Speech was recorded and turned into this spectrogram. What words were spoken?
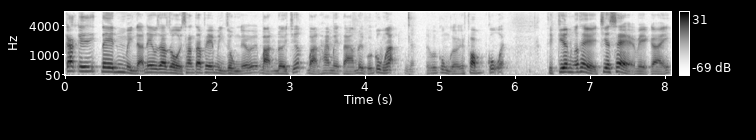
các cái tên mình đã nêu ra rồi Santa Fe mình dùng cái bản đời trước bản 218 đời cuối cùng á Dạ. đời cuối cùng của cái form cũ ấy thì Kiên có thể chia sẻ về cái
